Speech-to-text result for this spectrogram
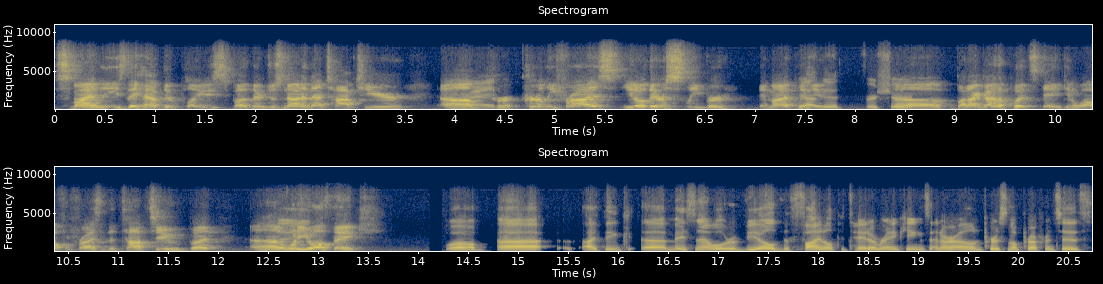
Smileys, they have their place, but they're just not in that top tier. Um, right. cur- curly fries, you know, they're a sleeper in my opinion. Yeah, dude, for sure. Uh, but I gotta put steak and waffle fries at the top too. But uh, what do you all think? Well, uh, I think uh, Mason and I will reveal the final potato rankings and our own personal preferences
